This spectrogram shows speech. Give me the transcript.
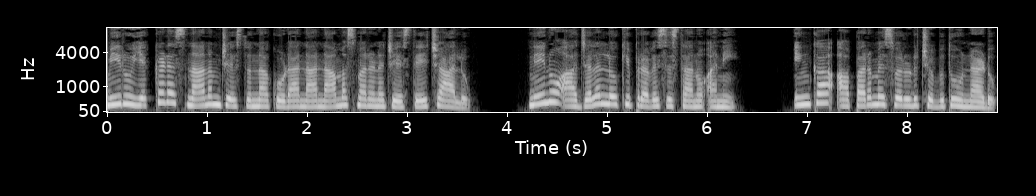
మీరు ఎక్కడ స్నానం చేస్తున్నా కూడా నా నామస్మరణ చేస్తే చాలు. నేను ఆ జలంలోకి ప్రవేశిస్తాను అని. ఇంకా ఆ పరమేశ్వరుడు చెబుతూ ఉన్నాడు.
